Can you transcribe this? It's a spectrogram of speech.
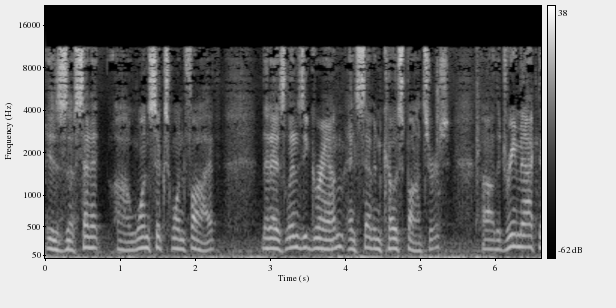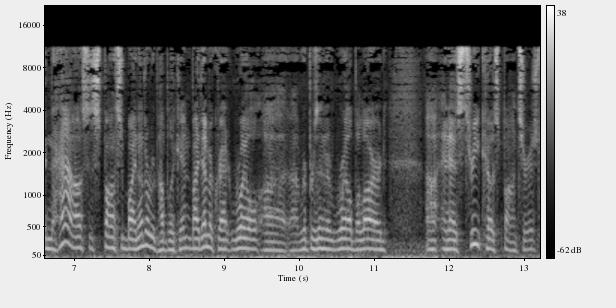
is uh, Senate 1615 that has Lindsey Graham and seven co-sponsors. Uh, the Dream Act in the House is sponsored by another Republican, by Democrat Roybal uh, uh, Representative Roybal-Allard, uh, and has three co-sponsors.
